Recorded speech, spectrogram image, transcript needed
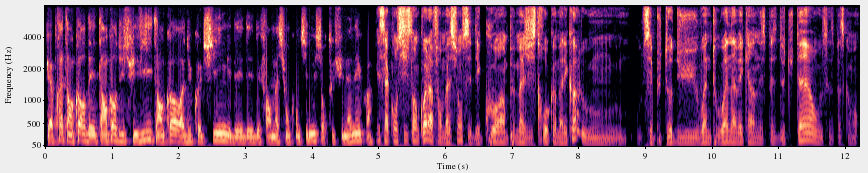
Puis après, tu as, encore as encore du suivi, tu as encore du coaching, des, des, formations continues sur toute une année. Quoi. Et ça consiste en quoi la formation? C'est des cours un peu magistraux comme à l'école ou, c'est plutôt du one-to-one avec un espèce de tuteur ou ça se passe comment?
